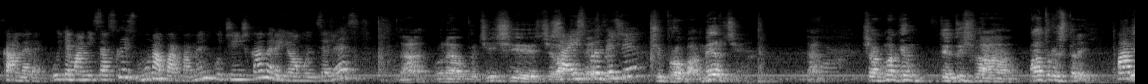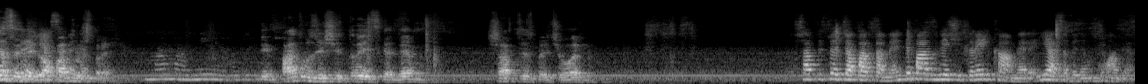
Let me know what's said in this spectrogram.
camere. Uite, mami s-a scris, un apartament cu 5 camere, eu am înțeles. Da? Una cu 5 și celălalt 16? Și proba merge. Da? Și acum când te duci la 43. ia să 43, vedem, la ia să vedem. 43. Mama mia. Din 43 scădem 17 ori. 17 apartamente, 43 camere. Ia să vedem cum avem.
